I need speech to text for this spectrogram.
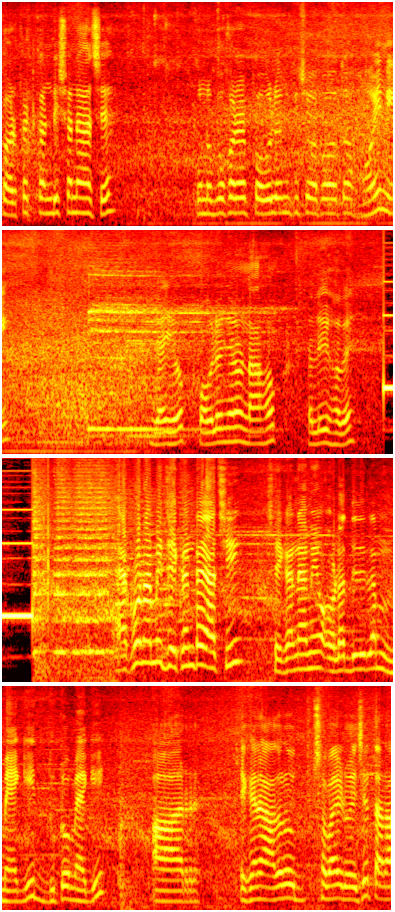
পারফেক্ট কন্ডিশনে আছে। কোনো প্রকারের প্রবলেম কিছু আপাতত হয়নি। যাই হোক প্রবলেম যেন না হোক, তাহলেই হবে। এখন আমি যেখানটায় আছি, সেখানে আমি অর্ডার দিয়ে দিলাম ম্যাগি, দুটো ম্যাগি। আর এখানে আরও সবাই রয়েছে, তারা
